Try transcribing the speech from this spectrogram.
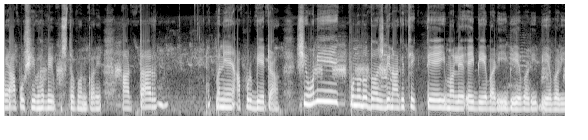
ওই আপু সেভাবে উপস্থাপন করে। আর তার মানে আপুর বিয়েটা সে অনেক পনেরো দশ দিন আগে থেকেই মানে এই বিয়ে বাড়ি বিয়ে বাড়ি বিয়ে বাড়ি।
